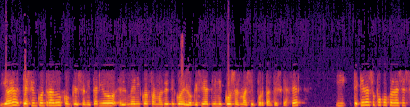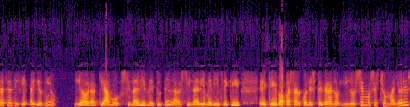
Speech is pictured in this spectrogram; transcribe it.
y ahora te has encontrado con que el sanitario, el médico, el farmacéutico, en lo que sea, tiene cosas más importantes que hacer. Y te quedas un poco con la sensación de decir, ay Dios mío, ¿y ahora qué hago? Si nadie me tutela, si nadie me dice que, eh, qué va a pasar con este grano. Y nos hemos hecho mayores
